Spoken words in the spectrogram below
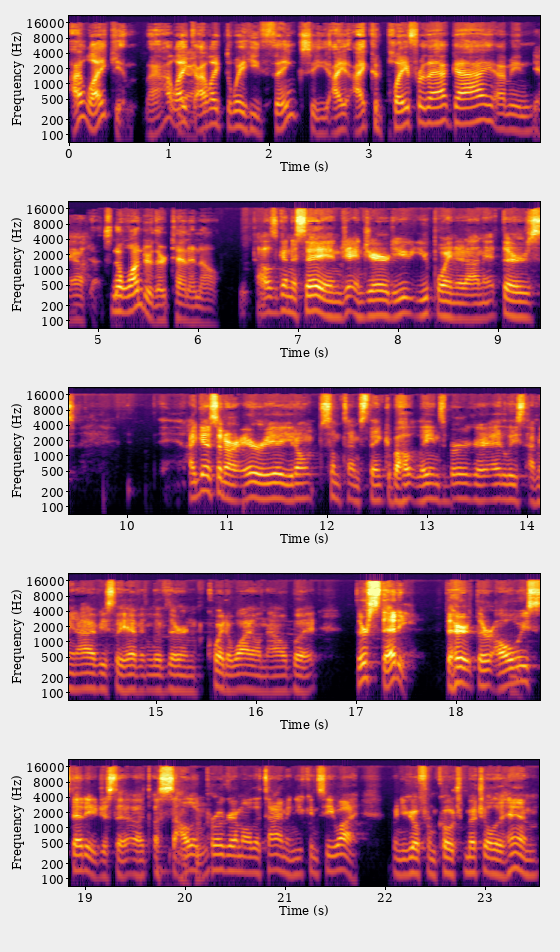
I like him. I like yeah. I like the way he thinks. He I, I could play for that guy. I mean, yeah, it's no wonder they're ten and zero. Oh. I was going to say, and, and Jared, you you pointed on it. There's I guess in our area, you don't sometimes think about Laingsburg. at least, I mean, I obviously haven't lived there in quite a while now, but they're steady. They're they're mm. always steady, just a, a solid mm-hmm. program all the time, and you can see why. When you go from Coach Mitchell to him,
